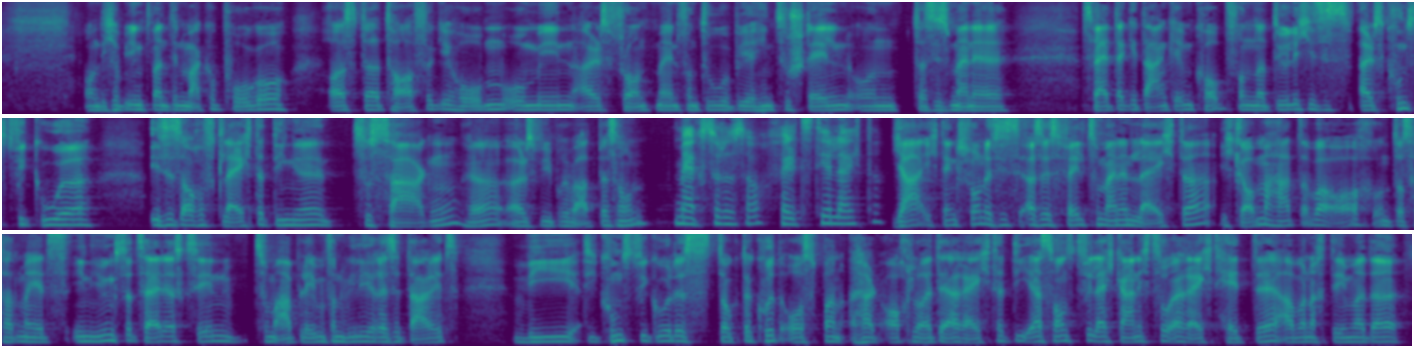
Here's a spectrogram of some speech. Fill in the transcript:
Und ich habe irgendwann den Marco Pogo aus der Taufe gehoben, um ihn als Frontman von Tubobier hinzustellen. Und das ist mein zweiter Gedanke im Kopf. Und natürlich ist es als Kunstfigur ist es auch oft leichter, Dinge zu sagen, ja, als wie Privatperson. Merkst du das auch? Fällt es dir leichter? Ja, ich denke schon. Es ist, also es fällt zum einen leichter. Ich glaube, man hat aber auch, und das hat man jetzt in jüngster Zeit erst gesehen, zum Ableben von Willi Resetaritz, wie die Kunstfigur des Dr. Kurt Osborn halt auch Leute erreicht hat, die er sonst vielleicht gar nicht so erreicht hätte. Aber nachdem er da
